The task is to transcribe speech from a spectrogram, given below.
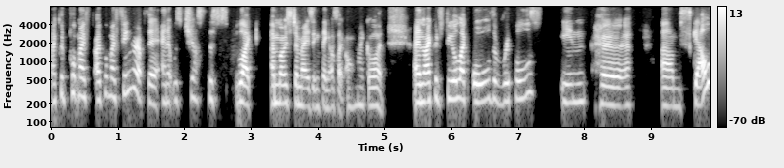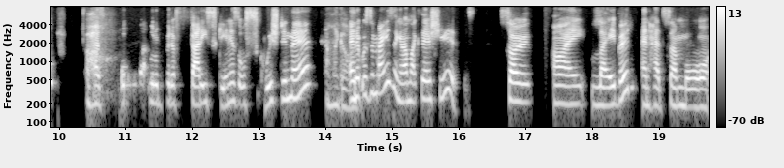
I could put my I put my finger up there and it was just this like a most amazing thing. I was like, oh my God. And I could feel like all the ripples in her um, scalp as Oh, all that little bit of fatty skin is all squished in there. oh my god. and it was amazing. And I'm like, there she is. So I labored and had some more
